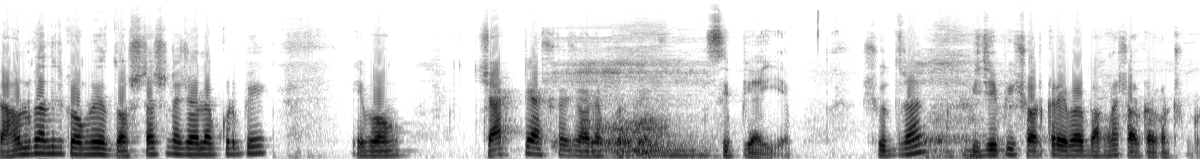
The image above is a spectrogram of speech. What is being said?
রাহুল গান্ধীর কংগ্রেস দশটা আসনে জয়লাভ করবে এবং চারটে আসনে জয়লাভ করবে সিপিআইএম। সুতরাং বিজেপি সরকার এবার বাংলা সরকার গঠন করবে।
